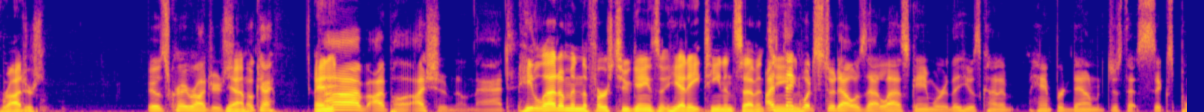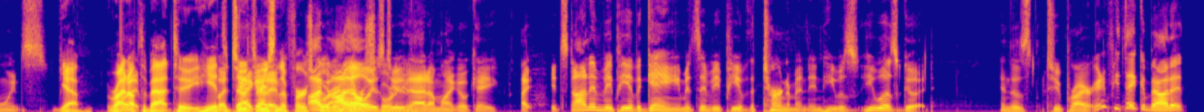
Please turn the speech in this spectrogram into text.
Rogers, It was Cray Rogers. Yeah. Okay. and uh, I apologize. I should have known that. he led them in the first two games. He had eighteen and seventeen. I think what stood out was that last game where he was kind of hampered down with just that six points. Yeah, right But- off the bat too. He hit the two threes in the first I, quarter. and I always do again. that. I'm like, okay, I, it's not MVP of a game; it's MVP of the tournament, and he was he was good in those two prior. And if you think about it,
